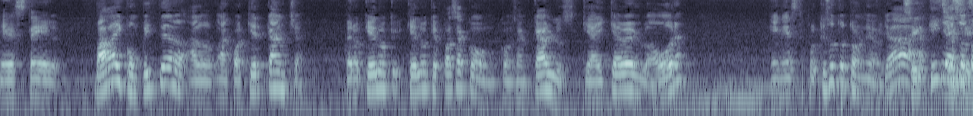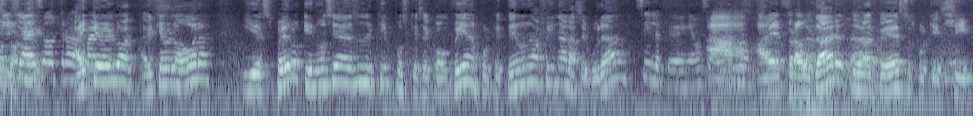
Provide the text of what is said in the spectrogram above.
este, va y compite a, a- a cualquier cancha. Pero ¿qué es lo que, qué es lo que pasa con, con San Carlos? Que hay que verlo ahora. En este, porque es otro torneo. Ya, Sí, aquí ya sí, es otro sí, sí, torneo. ya es otro hay, que verlo, hay que verlo ahora. Y espero que no sea de esos equipos que se confían porque tienen una final asegurada Sí, lo que veníamos a, defraudar Claro. durante estos. Porque si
